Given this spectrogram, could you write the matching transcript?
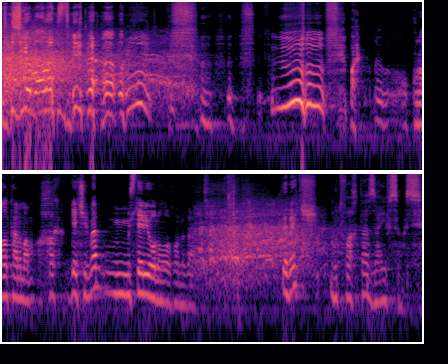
güneşine bağlarız değil mi? Bak kural tanımam. Hak geçirmem. Müşteri olun o konuda. Demek mutfakta zayıfsınız.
